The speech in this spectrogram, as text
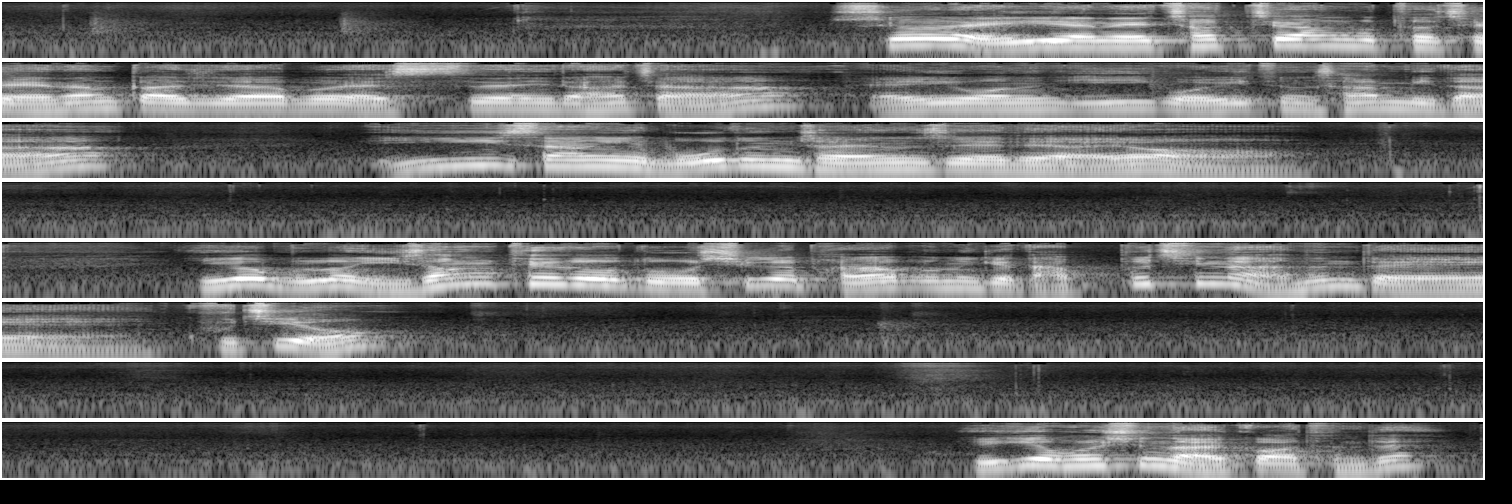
수열 AN의 첫째 항부터 제 n항까지 합을 SN이라 하자. A1은 2이고 A2는 4입니다. 이 이상의 모든 자연수에 대하여 이거 물론 이 상태로도 식을 바라보는 게 나쁘지는 않은데 굳이요? 이게 훨씬 나을 것 같은데?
